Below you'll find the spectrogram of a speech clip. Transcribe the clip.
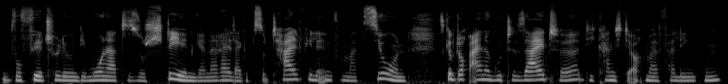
wofür, Entschuldigung, die Monate so stehen generell. Da gibt es total viele Informationen. Es gibt auch eine gute Seite, die kann ich dir auch mal verlinken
